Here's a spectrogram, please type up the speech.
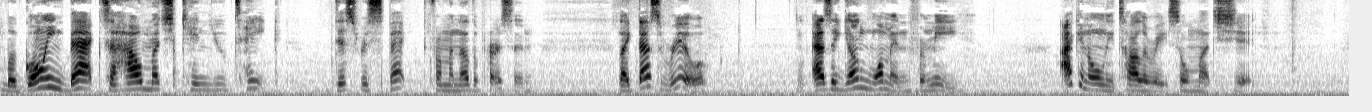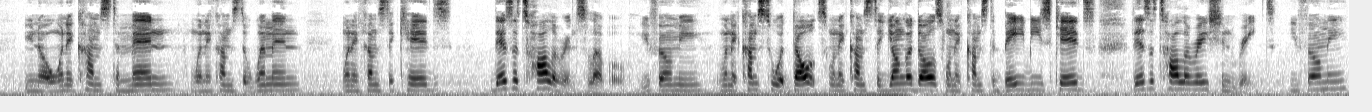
But going back to how much can you take disrespect from another person? Like that's real. As a young woman for me, I can only tolerate so much shit. You know, when it comes to men, when it comes to women, when it comes to kids, there's a tolerance level. You feel me? When it comes to adults, when it comes to young adults, when it comes to babies, kids, there's a toleration rate. You feel me?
